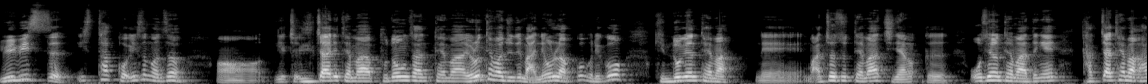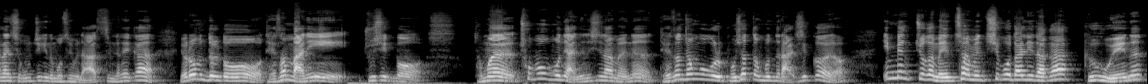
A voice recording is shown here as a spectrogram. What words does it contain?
율비스, 이스타코, 일성건설, 어, 일, 일자리 테마, 부동산 테마, 이런 테마주들이 많이 올랐고, 그리고 김동현 테마, 네, 뭐 안철수 테마, 진양, 그, 오세훈 테마 등의 각자 테마가 하나씩 움직이는 모습이 나왔습니다. 그러니까 여러분들도 대선 많이 주식 뭐, 정말 초보분이 아니시라면은 대선 전국을 보셨던 분들은 아실 거예요. 인맥주가 맨 처음엔 치고 달리다가 그 후에는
